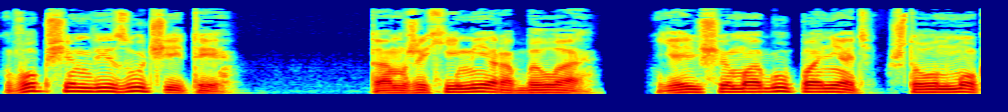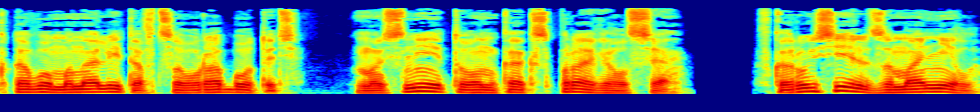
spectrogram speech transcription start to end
В общем, везучий ты. Там же химера была. Я еще могу понять, что он мог того монолитовца уработать, но с ней-то он как справился. В карусель заманил,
